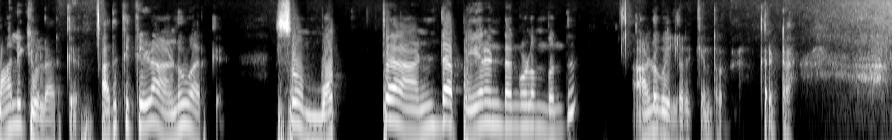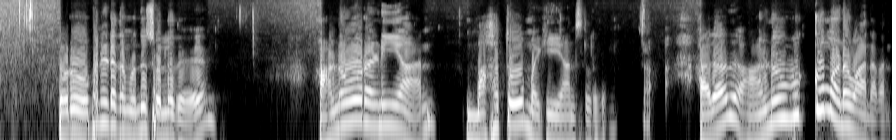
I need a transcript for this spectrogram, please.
மாலிக்யூலா இருக்கு. அதுக்கு கீழே அணுவா இருக்கு. ஸோ மொத்த அண்ட பேரண்டங்களும் வந்து அணுவில் இருக்கின்றது. கரெக்டா ஒரு உபநிடதம் வந்து சொல்லுது அணோரணியான் மகத்தோ மகியான்னு சொல்லுது. அதாவது அணுவுக்கும் அணுவானவன்.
